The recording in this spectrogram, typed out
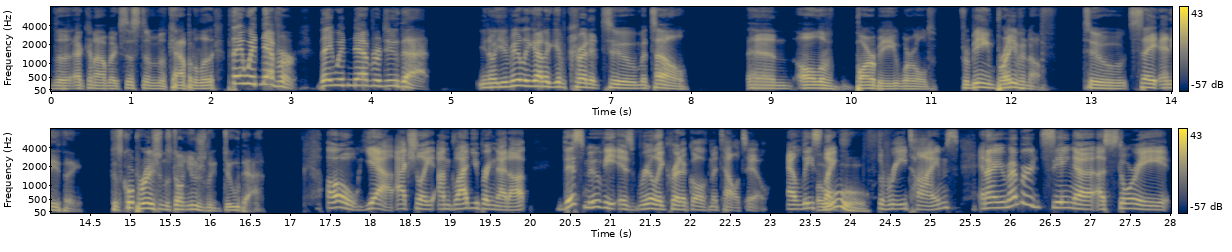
the economic system of capitalism. They would never, they would never do that. You know, you really got to give credit to Mattel and all of Barbie world for being brave enough to say anything because corporations don't usually do that. Oh, yeah. Actually, I'm glad you bring that up. This movie is really critical of Mattel, too. At least like Ooh. three times. And I remember seeing a, a story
